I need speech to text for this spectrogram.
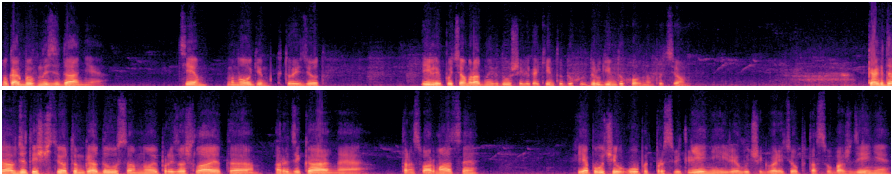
ну как бы в назидание тем многим, кто идет или путем родных душ, или каким-то дух, другим духовным путем. Когда в 2004 году со мной произошла эта радикальная трансформация, я получил опыт просветления, или лучше говорить, опыт освобождения.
